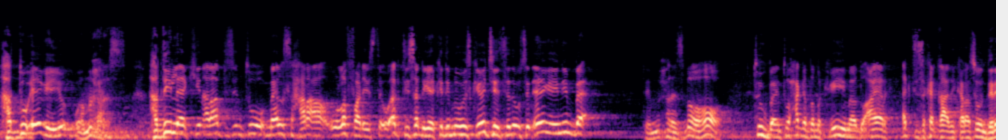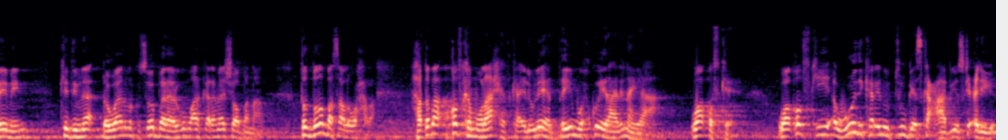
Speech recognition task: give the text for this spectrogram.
hadduu eegayo waa muxras. Haddii laakiin alaabtiis intuu meel saxaro ah uu la fadhiistay oo agtiisa dhigay kadibna uu iskaga jeedsaday usan eegayninba. Dee muxras ma aho tuug intuu xagga dambe kaga yimaado ayaar agtiisa ka qaadi karaa isagoon dareemayn. Kadibna dhowaan markuu soo baraarugu mu arki karaa meesha oo bannaan. Dad badan baa saa lagu haddaba qofka mulaaxidka ee lu leeyahay daym wax ku ilaalinayaa waa qofkee waa qofkii awoodi kara inuu tuugga iska caabiyo iska celiyo.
